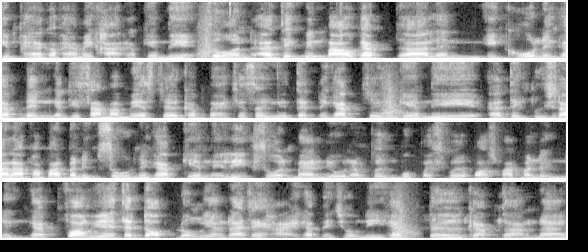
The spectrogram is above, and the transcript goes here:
กลินแพ้ก็แพ้ไม่ขาดครับเกมนี้ ส่วนแอตติกบินเบาครับจะเล่นอีกคู่หนึ่งครับเล่นกันที่ซามาเมสเจอกับแมนเชสเตอร์ยูไนเต็ดนะครับซึ่งเกมนี้แอตติกเพิ่งชนะลาพาบัสมา1-0นะครับเกมในลีกส่วนแมนยูนั้นเพิ่งบุกไปสเปอร์ปอร์สมัตมา1-1ครับ ฟอร์มยูไนเต็ดดรอปลงอย่างน่าใจหายครับในช่วงนี้ครับ เจอกับทางด้าน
